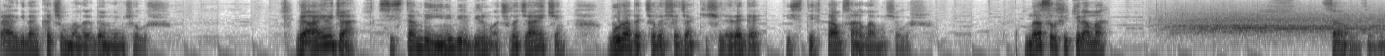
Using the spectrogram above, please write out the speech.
vergiden kaçınmaları da önlemiş olur. Ve ayrıca sistemde yeni bir birim açılacağı için burada çalışacak kişilere de istihdam sağlanmış olur. Nasıl fikir ama? Olun efendim.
